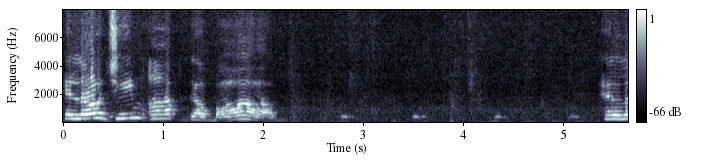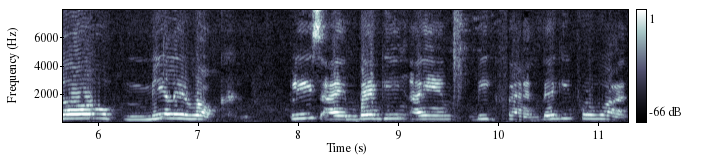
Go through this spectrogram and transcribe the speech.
Hello, Jim Up the Bob. Hello, Millie Rock. Please, I am begging. I am big fan. Begging for what?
